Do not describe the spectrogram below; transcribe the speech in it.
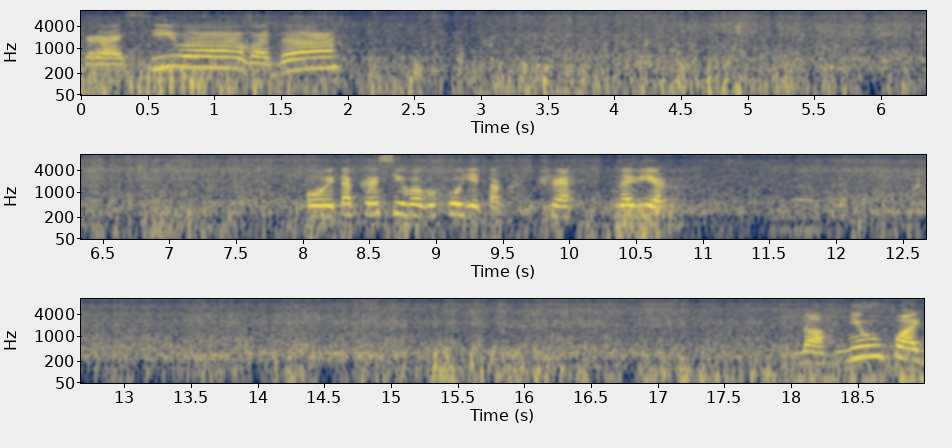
Красиво, вода. Ой, так красиво выходит так уже наверх. Да, не упасть,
